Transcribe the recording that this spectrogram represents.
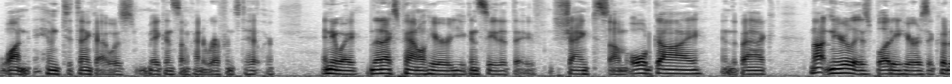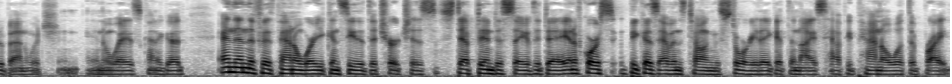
want him to think I was making some kind of reference to Hitler. Anyway, the next panel here, you can see that they've shanked some old guy in the back. Not nearly as bloody here as it could have been, which in, in a way is kind of good. And then the fifth panel where you can see that the church has stepped in to save the day. And of course, because Evan's telling the story, they get the nice happy panel with the bright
